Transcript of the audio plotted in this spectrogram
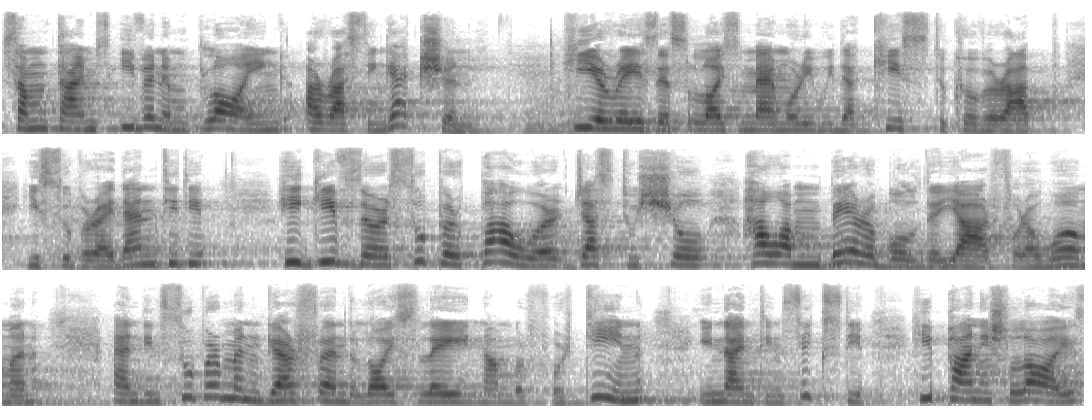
sometimes even employing arresting action. He erases Lois' memory with a kiss to cover up his super identity. He gives her superpower just to show how unbearable they are for a woman and in Superman girlfriend Lois Lane number 14 in 1960, he punished Lois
